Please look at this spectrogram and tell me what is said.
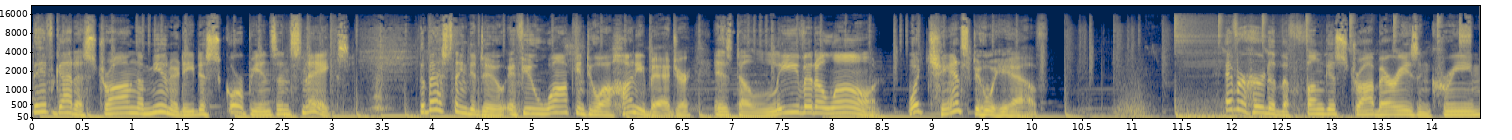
they've got a strong immunity to scorpions and snakes. The best thing to do if you walk into a honey badger is to leave it alone. What chance do we have? Ever heard of the fungus strawberries and cream?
